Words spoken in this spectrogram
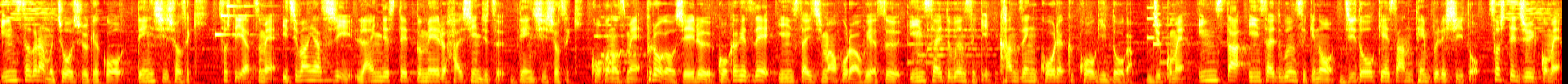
インスタグラム超集客を電子書籍。そして8つ目一番優しい LINE でステップメール配信術電子書籍。9つ目プロが教える5ヶ月でインスタ1万フォロワーを増やすインサイト分析完全攻略講義動画。10個目インスタインサイト分析の自動計算テンプレシート。そして11個目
